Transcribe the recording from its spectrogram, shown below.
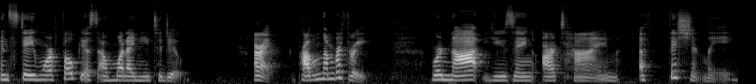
and stay more focused on what I need to do. All right, Problem number three we're not using our time efficiently.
